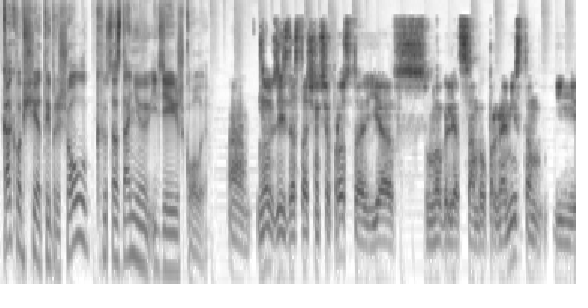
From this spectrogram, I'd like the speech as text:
как вообще ты пришел к созданию идеи школы? А, ну, здесь достаточно все просто. Я много лет сам был программистом и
